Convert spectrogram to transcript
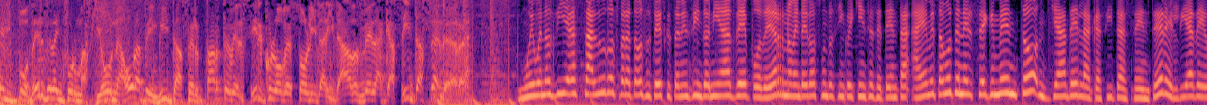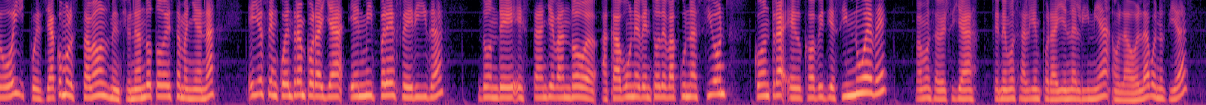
El poder de la información ahora te invita a ser parte del círculo de solidaridad de la Casita Center. Muy buenos días, saludos para todos ustedes que están en sintonía de Poder 92.5 y 1570 AM. Estamos en el segmento ya de la Casita Center. El día de hoy, pues ya como lo estábamos mencionando toda esta mañana, ellos se encuentran por allá en mi preferida, donde están llevando a cabo un evento de vacunación contra el COVID-19. Vamos a ver si ya tenemos a alguien por ahí en la línea. Hola, hola, buenos días.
